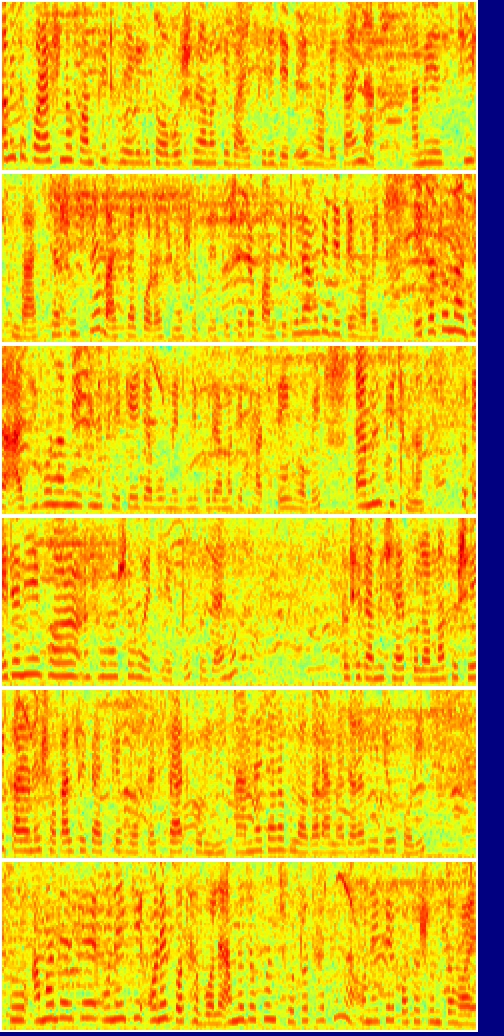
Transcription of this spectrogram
আমি তো পড়াশোনা কমপ্লিট হয়ে গেলে তো অবশ্যই আমাকে বাড়ি ফিরে যেতেই হবে, তাই না? আমি এসেছি বাচ্চা সূত্রে, বাচ্চার পড়াশোনা সূত্রে, তো সেটা কমপ্লিট হলে আমাকে যেতে হবে। এটা তো না যে আজীবন আমি এখানে থেকেই যাব, মেদিনীপুরে আমাকে থাকতেই হবে, এমন কিছু না। তো এটা নিয়ে সমস্যা হয়েছে একটু? তো যাই হোক, তো সেটা আমি শেয়ার করলাম না, তো সেই কারণে সকাল থেকে আজকে ব্লগটা স্টার্ট করিনি। আমরা যারা ব্লগার আমরা যারা ভিডিও করি তো আমাদেরকে অনেকে অনেক কথা বলে। আমরা যখন ছোট থাকি না, অনেকের কথা শুনতে হয়।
